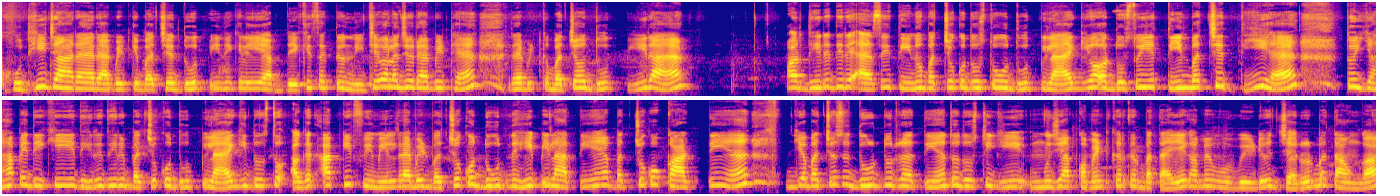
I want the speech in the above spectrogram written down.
खुद ही जा रहे हैं रैबिट के बच्चे दूध पीने के लिए आप देख ही सकते हो नीचे वाला जो रैबिट है रैबिट का बच्चा वो दूध पी रहा है और धीरे धीरे ऐसे ही तीनों बच्चों को दोस्तों वो दूध पिलाएगी और दोस्तों ये तीन बच्चे दी है। तो यहाँ पे देखिए ये धीरे धीरे बच्चों को दूध पिलाएगी दोस्तों, अगर आपकी फीमेल रैबिट बच्चों को दूध नहीं पिलाती हैं बच्चों को काटती हैं या बच्चों से दूर दूर रहती हैं तो दोस्तों ये मुझे आप कमेंट कर कर बताइएगा। मैं वो वीडियो ज़रूर बताऊँगा।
